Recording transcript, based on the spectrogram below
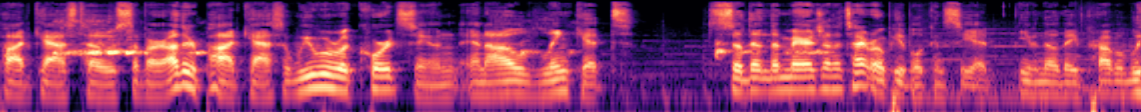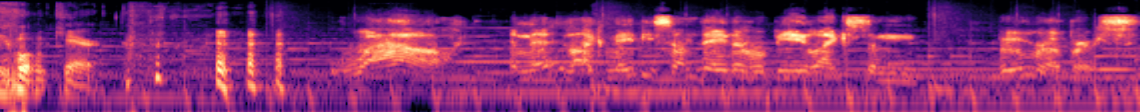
podcast hosts of our other podcast. We will record soon, and I'll link it so that the marriage on the tightrope people can see it, even though they probably won't care. wow. And then, like, maybe someday there will be, like, some boom ropers.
